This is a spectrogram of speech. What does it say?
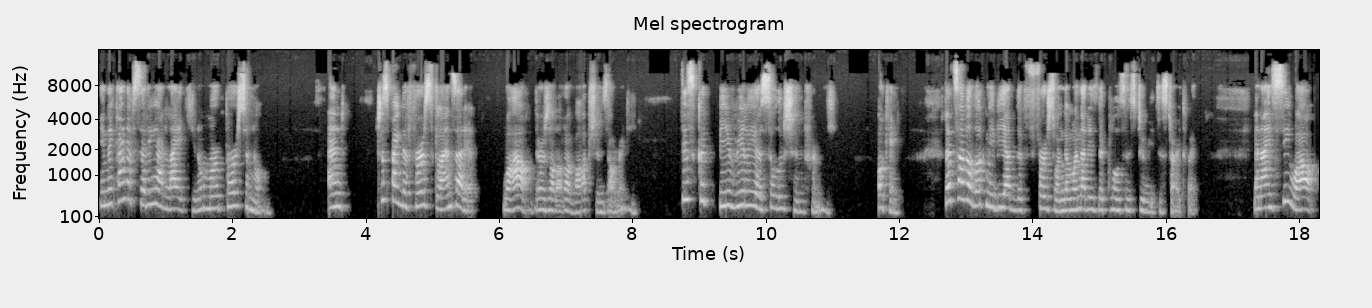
in the kind of setting I like, you know, more personal. And just by the first glance at it, wow, there's a lot of options already. This could be really a solution for me. Okay, Let's have a look maybe at the first one, the one that is the closest to me to start with. And I see, wow,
